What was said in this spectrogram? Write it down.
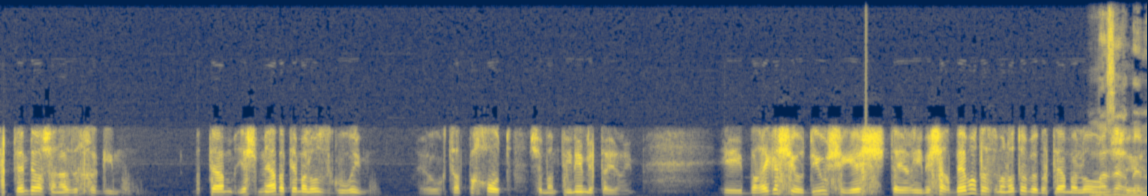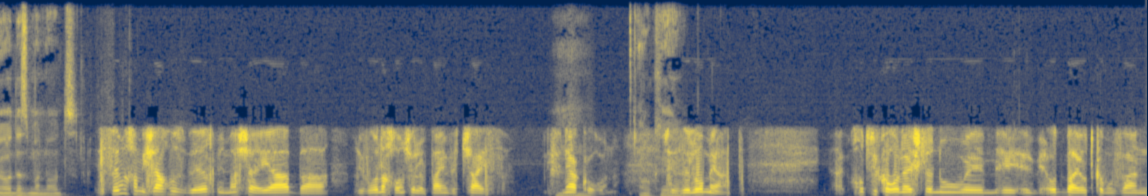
ספטמבר השנה זה חגים. בתי, יש 100 בתי מלון סגורים, או קצת פחות, שממתינים לתיירים. אה, ברגע שיודיעו שיש תיירים, יש הרבה מאוד הזמנות בבתי המלון. מה זה ש... הרבה מאוד הזמנות? 25% בערך ממה שהיה ברבעון האחרון של 2019, לפני mm-hmm. הקורונה, okay. אוקיי. שזה לא מעט. חוץ מקורונה יש לנו אה, אה, עוד בעיות כמובן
